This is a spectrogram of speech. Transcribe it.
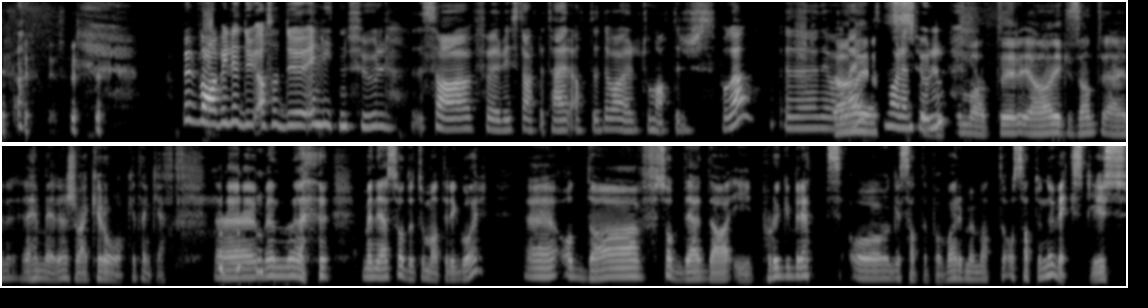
Men hva ville du Altså, du, en liten fugl sa før vi startet her at det var tomater på gang. Eh, Det var ja, deg som var den fuglen. Tomater, ja, ikke sant. Jeg er, er mer en svær kråke, tenker jeg. Eh, men, men jeg sådde tomater i går. eh, Og da sådde jeg da i pluggbrett og satte på varmematte og satt under vekstlys.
